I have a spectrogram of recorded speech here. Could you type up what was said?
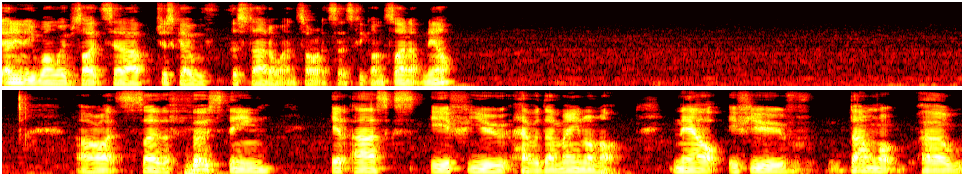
only need one website set up just go with the starter one so alright so let's click on sign up now Alright, so the first thing it asks if you have a domain or not. Now, if you've done what, uh,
